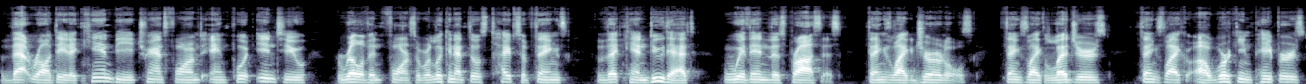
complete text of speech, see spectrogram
that raw data can be transformed and put into relevant form. So we're looking at those types of things that can do that within this process. Things like journals, things like ledgers, things like uh, working papers.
